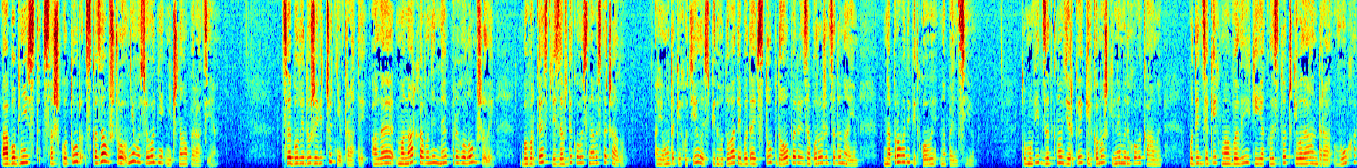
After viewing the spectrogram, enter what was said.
А бубніст Сашко Тур сказав, що в нього сьогодні нічна операція. Це були дуже відчутні втрати, але монарха вони не приголомшили, бо в оркестрі завжди когось не вистачало, а йому таки хотілося підготувати бодай вступ до опери Запорожець за Дунаєм на проводи підкови на пенсію. Тому він заткнув дірки кількома шкільними духовиками, один з яких мав великі, як листочки Олеандра, вуха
